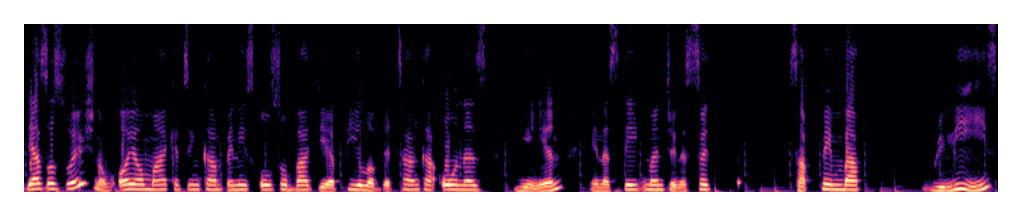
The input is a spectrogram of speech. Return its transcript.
The Association of Oil Marketing Companies also backed the appeal of the Tanker Owners Union in a statement in a September release,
